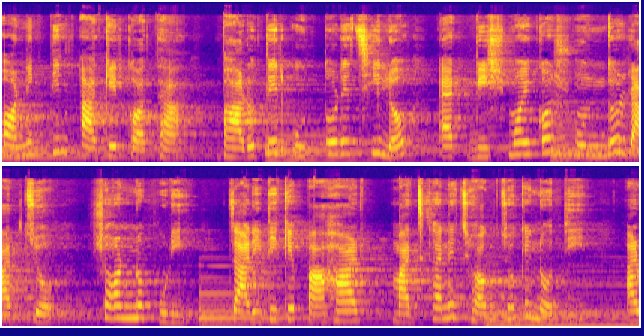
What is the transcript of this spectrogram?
অনেক দিন আগের কথা। ভারতের উত্তরে ছিল এক বিস্ময়কর সুন্দর রাজ্য, স্বর্ণপুরী। চারিদিকে পাহাড়, মাঝখানে ঝকঝকে নদী আর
